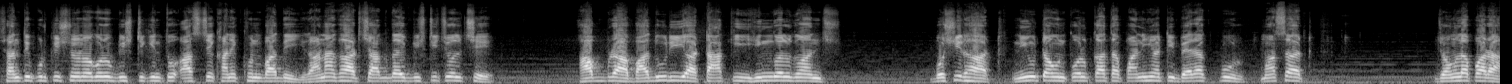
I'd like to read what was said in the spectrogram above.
শান্তিপুর কৃষ্ণনগরও বৃষ্টি কিন্তু আসছে খানিকক্ষণ বাদেই। রানাঘাট, চাকদায় বৃষ্টি চলছে। Habra Baduria Taki, Hingalganj, Basirhat New Town Kolkata, Panihati, Barrackpore, Masat, Janglapara,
